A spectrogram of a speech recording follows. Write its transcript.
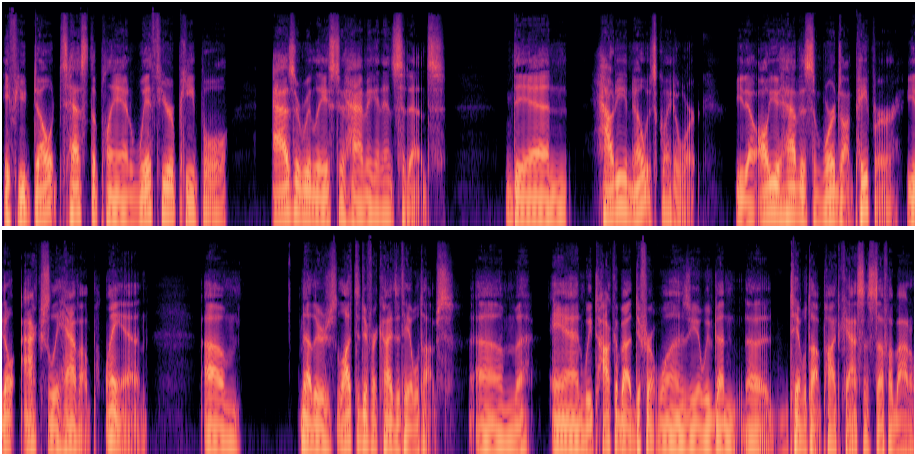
If you don't test the plan with your people as it relates to having an incident, then how do you know it's going to work? You know, all you have is some words on paper. You don't actually have a plan. Um, now, there's lots of different kinds of tabletops. Um, and we talk about different ones. You know, we've done uh, tabletop podcasts and stuff about them.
